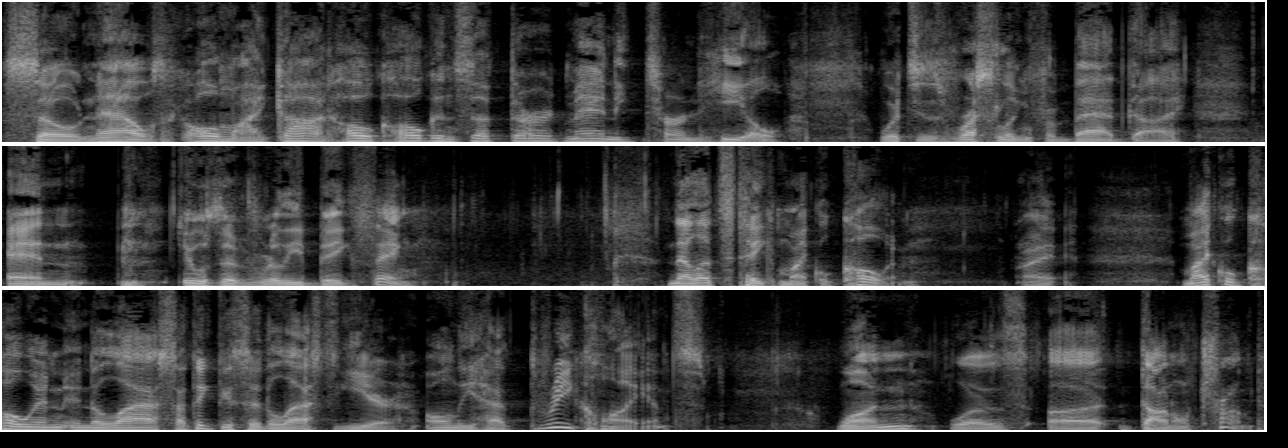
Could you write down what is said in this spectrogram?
So now it's like oh my god hulk hogan's the third man. He turned heel which is wrestling for bad guy and it was a really big thing. Now let's take michael cohen right? Michael cohen in the last i think they said the last year only had three clients. One was uh, donald trump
